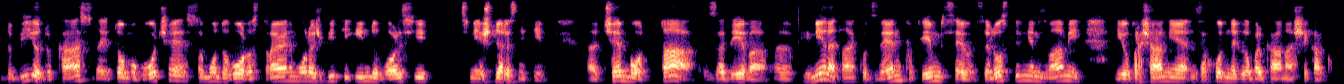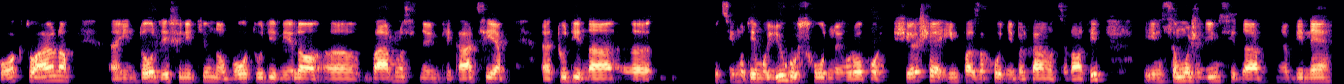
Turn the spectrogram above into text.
dobijo dokaz, da je to mogoče, samo dovolj ustrajen moraš biti in dovolj si smeš drzniti. Če bo ta zadeva imela tako zven, potem se zelo strinjam z vami, je vprašanje Zahodnega Balkana še kako aktualno in to definitivno bo tudi imelo varnostne implikacije tudi na recimo temu jugovzhodno Evropo širše in pa Zahodni Balkan v celoti. In samo želim si, da bi ne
